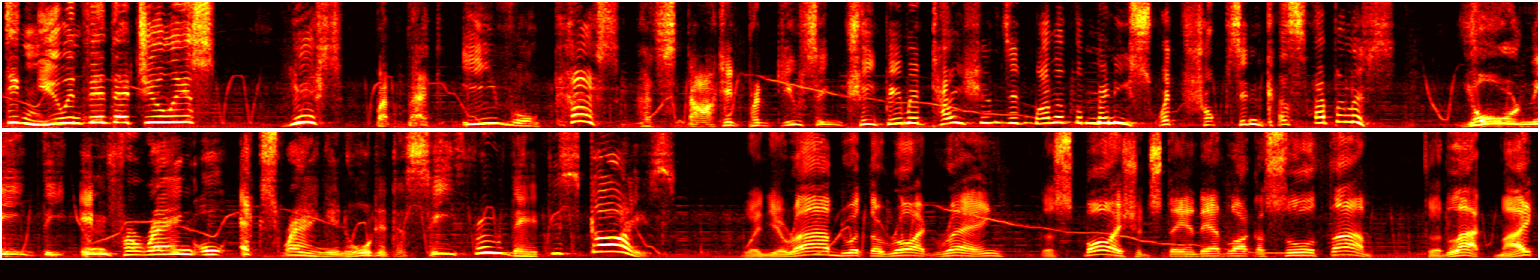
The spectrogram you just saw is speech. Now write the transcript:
Didn't you invent that, Julius? Yes, but that evil Cass has started producing cheap imitations in one of the many sweatshops in Cassapolis. You'll need the infrarang or X-rang in order to see through their disguise. When you're armed with the right rang, the spy should stand out like a sore thumb. Good luck, mate.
